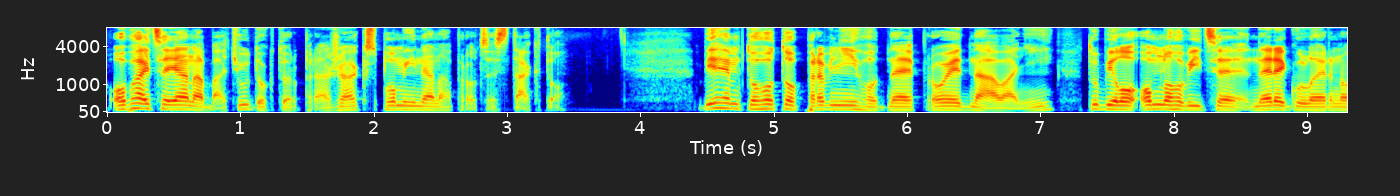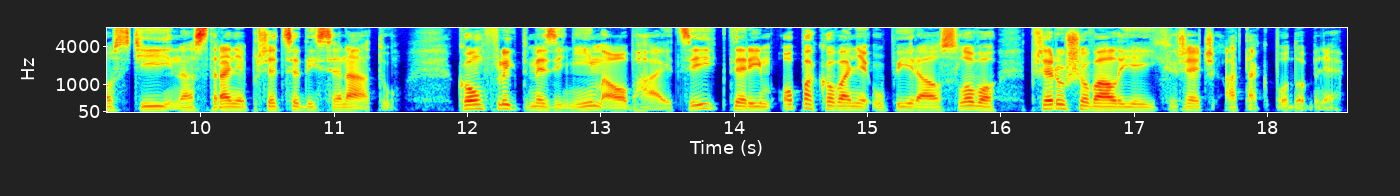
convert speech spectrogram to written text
Obhajca Jana Baťu, doktor Pražák, spomína na proces takto – Během tohoto prvního dne projednávaní tu bylo o mnoho více neregulérností na strane predsedy Senátu. Konflikt mezi ním a obhájci, ktorým opakovane upíral slovo, přerušoval jejich řeč a tak podobne.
